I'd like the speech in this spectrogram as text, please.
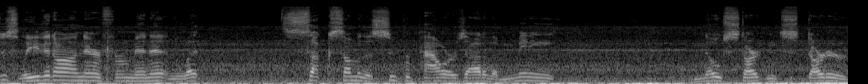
Just leave it on there for a minute and let suck some of the superpowers out of the mini no start and starter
